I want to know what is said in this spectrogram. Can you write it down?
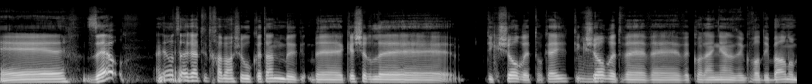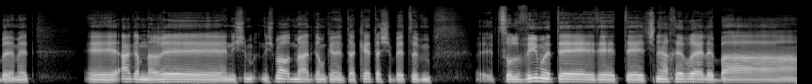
אה, זהו. אני רוצה לגעת איתך משהו קטן בקשר לתקשורת, אוקיי? תקשורת ו- ו- וכל העניין הזה, כבר דיברנו באמת. אה, אה, גם נראה, נשמע, נשמע עוד מעט גם כן את הקטע שבעצם אה, צולבים את, את, את, את שני החבר'ה האלה ב, אה,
